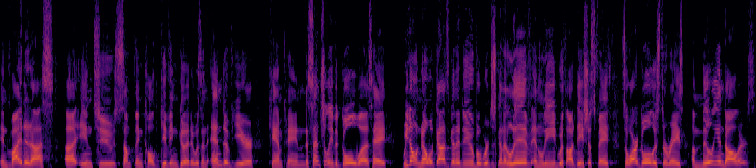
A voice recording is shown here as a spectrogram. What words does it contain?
invited us uh, into something called Giving Good. It was an end of year campaign. And essentially, the goal was hey, we don't know what God's gonna do, but we're just gonna live and lead with audacious faith. So, our goal is to raise a million dollars.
